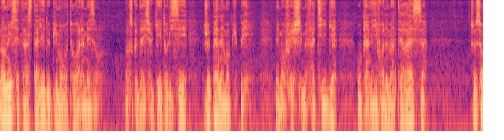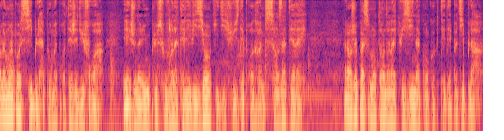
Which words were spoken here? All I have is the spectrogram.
L'ennui s'est installé depuis mon retour à la maison. Lorsque Daisuke est au lycée, je peine à m'occuper. Les mots fléchés me fatiguent, aucun livre ne m'intéresse. Je sors le moins possible pour me protéger du froid, et je n'allume plus souvent la télévision qui diffuse des programmes sans intérêt. Alors je passe mon temps dans la cuisine à concocter des petits plats.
